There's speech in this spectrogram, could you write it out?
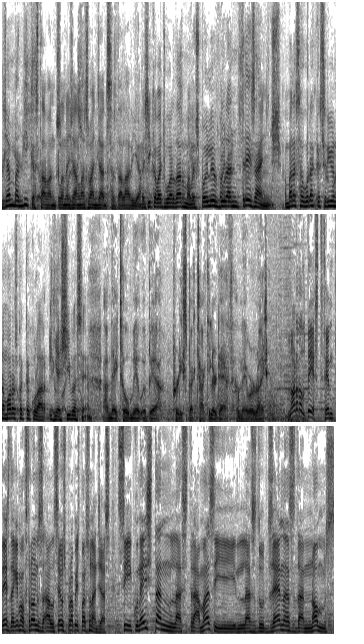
ja em van dir que estaven planejant les venjances de l'àrea. Així que vaig guardar-me l'espoiler durant 3 anys. Em van assegurar que seria una mort espectacular i així va ser. And they told me it would be a pretty spectacular death, and they were right. L'hora del test. Fem test de Game of Thrones als seus propis personatges. Si coneix tant les trames i les dotzenes de noms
